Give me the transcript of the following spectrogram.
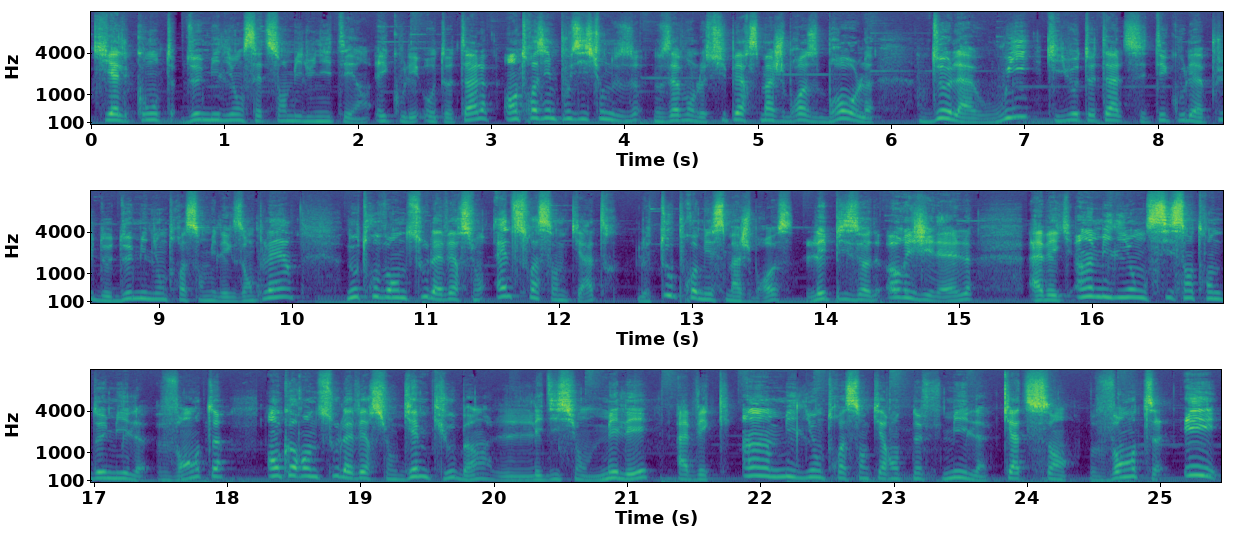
qui elle compte 2 700 000 unités hein, écoulées au total. En troisième position, nous, nous, avons le Super Smash Bros Brawl de la Wii qui au total s'est écoulé à plus de 2 300 000 exemplaires. Nous trouvons en dessous la version N64, le tout premier Smash Bros, l'épisode originel, avec 1 632 000 ventes. Encore en dessous la version GameCube, hein, l'édition mêlée, avec 1 349 400 ventes et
